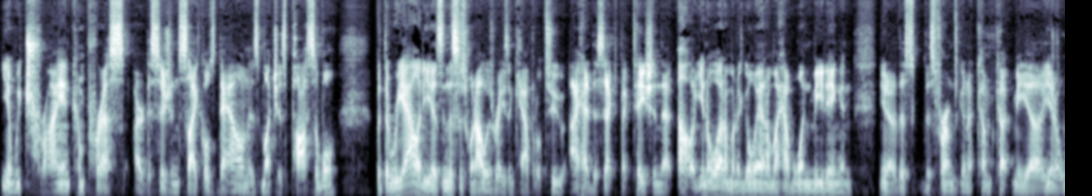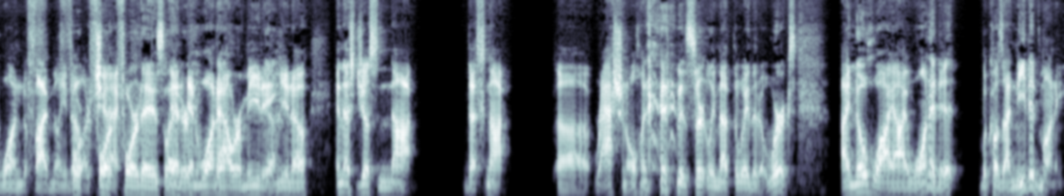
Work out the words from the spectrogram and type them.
you know we try and compress our decision cycles down as much as possible but the reality is and this is when i was raising capital too i had this expectation that oh you know what i'm going to go in i'm going to have one meeting and you know this this firm's going to come cut me a you know one to five million dollar Four, four, check four days later, in, in one Yeah. hour meeting, Yeah. you know, and that's just not that's not uh, rational, and it's certainly not the way that it works. I know why I wanted it because I needed money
